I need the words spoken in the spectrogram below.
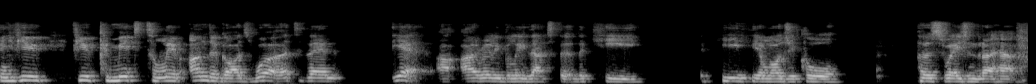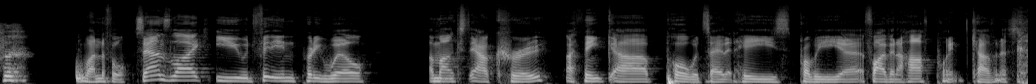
and if you if you commit to live under God's Word, then yeah, I, I really believe that's the the key the key theological persuasion that I have. Wonderful. Sounds like you would fit in pretty well amongst our crew. I think uh, Paul would say that he's probably a five and a half point Calvinist.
